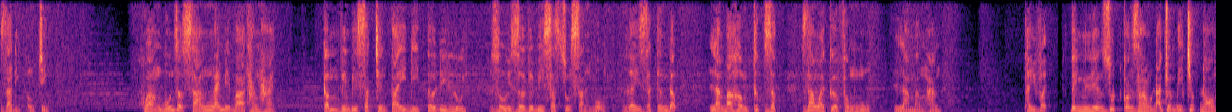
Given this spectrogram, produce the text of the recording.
gia đình ông Trinh. Khoảng 4 giờ sáng ngày 13 tháng 2, cầm viên bi sắt trên tay đi tới đi lui, rồi rơi viên bi sắt xuống sàn gỗ, gây ra tiếng động, làm bà Hồng thức giấc ra ngoài cửa phòng ngủ, làm mắng hắn. Thấy vậy, tình liền rút con dao đã chuẩn bị trước đó,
